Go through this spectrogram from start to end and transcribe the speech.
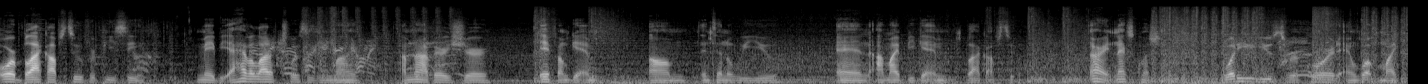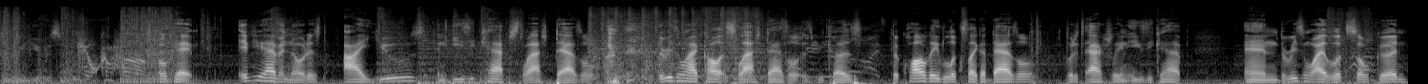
or Black Ops 2 for PC. Maybe. I have a lot of choices in mind. I'm not very sure if I'm getting um, Nintendo Wii U and I might be getting Black Ops 2. Alright, next question. What do you use to record and what mic do you use? Okay, if you haven't noticed, I use an EasyCap slash Dazzle. the reason why I call it slash Dazzle is because the quality looks like a Dazzle, but it's actually an EasyCap. And the reason why it looks so good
